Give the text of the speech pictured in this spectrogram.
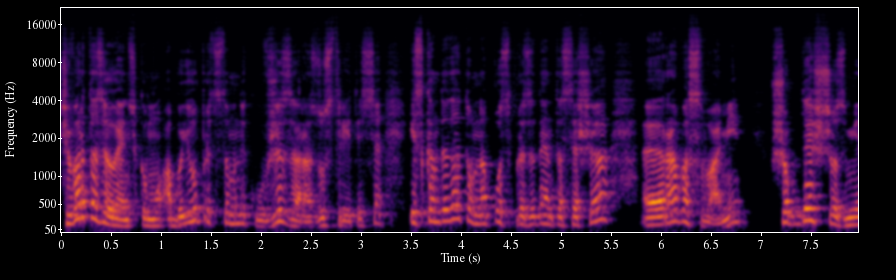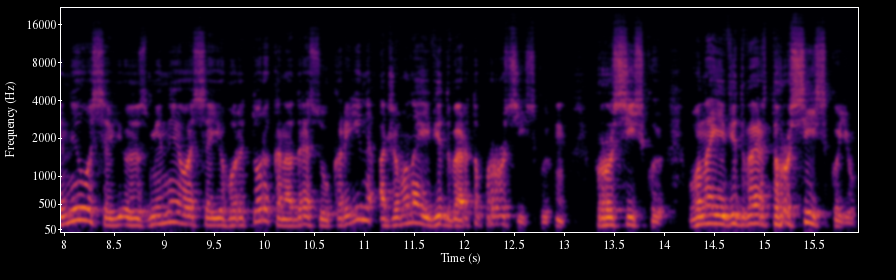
Чи варто Зеленському або його представнику вже зараз зустрітися із кандидатом на пост президента США е, Рава Свамі, щоб дещо змінилося, е, змінилася його риторика на адресу України, адже вона є відверто проросійською. Проросійською. Вона є відверто російською.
